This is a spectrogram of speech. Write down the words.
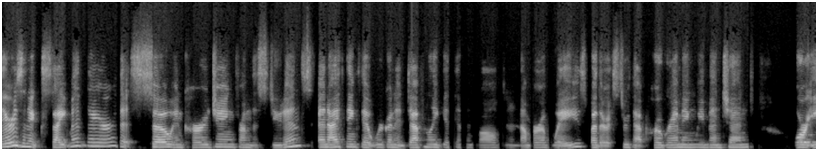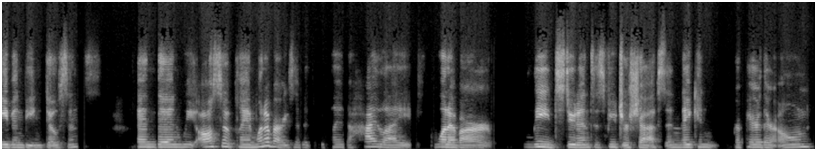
there is an excitement there that's so encouraging from the students. And I think that we're going to definitely get them involved in a number of ways, whether it's through that programming we mentioned or even being docents. And then we also plan one of our exhibits, we plan to highlight one of our lead students as future chefs, and they can prepare their own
